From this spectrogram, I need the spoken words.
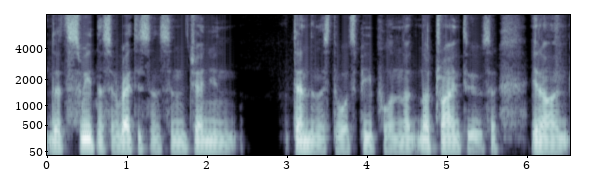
that sweetness and reticence and genuine tenderness towards people, and not not trying to, you know, and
